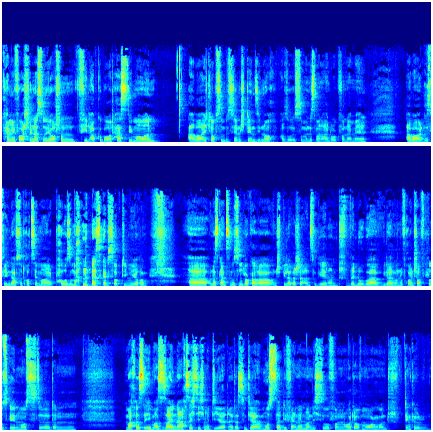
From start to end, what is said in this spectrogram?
kann mir vorstellen, dass du dir auch schon viel abgebaut hast, die Mauern. Aber ich glaube, so ein bisschen stehen sie noch. Also ist zumindest mein Eindruck von der Mail. Aber deswegen darfst du trotzdem mal Pause machen in der Selbstoptimierung. Äh, und das Ganze ein bisschen lockerer und spielerischer anzugehen. Und wenn du über wieder eine Freundschaft plus gehen musst, äh, dann mach es eben. Also sei nachsichtig mit dir. Ne? Das sind ja Muster, die verändert man nicht so von heute auf morgen. Und ich denke, du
